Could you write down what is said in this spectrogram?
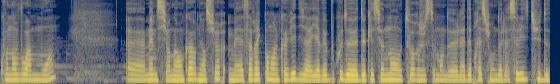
qu'on en voit moins. Euh, même s'il y en a encore bien sûr, mais c'est vrai que pendant le Covid, il y, avait beaucoup de, questionnements autour justement de la dépression, de la solitude,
